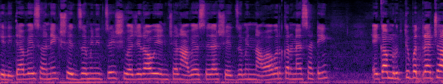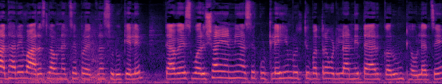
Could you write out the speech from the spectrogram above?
केली. त्यावेळेस अनेक शेतजमिनीचे शिवाजीराव यांच्या नावे असलेल्या शेतजमीन नावावर करण्यासाठी एका मृत्यूपत्राच्या आधारे वारस लावण्याचे प्रयत्न सुरू केले. त्यावेळेस वर्षा यांनी असे कुठलेही मृत्यूपत्र वडिलांनी तयार करून ठेवल्याचे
